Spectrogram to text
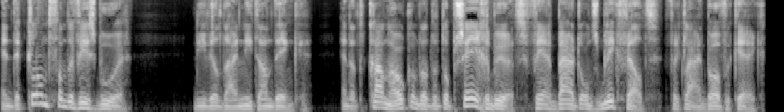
En de klant van de visboer, die wil daar niet aan denken. En dat kan ook omdat het op zee gebeurt, ver buiten ons blikveld, verklaart Bovenkerk.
